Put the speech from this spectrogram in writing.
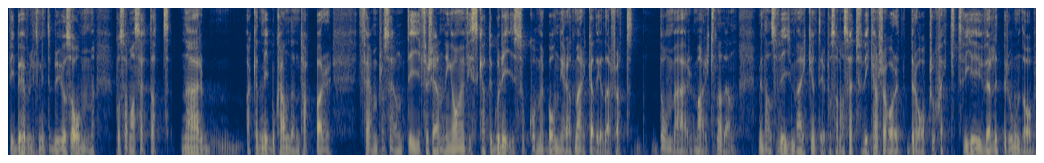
Vi behöver liksom inte bry oss om på samma sätt att när Akademibokhandeln tappar 5% i försäljning av en viss kategori så kommer Bonnier att märka det därför att de är marknaden. Medan vi märker inte det på samma sätt för vi kanske har ett bra projekt. Vi är ju väldigt beroende av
